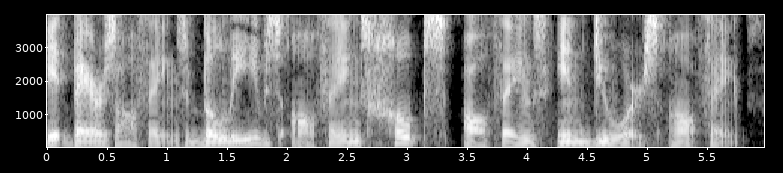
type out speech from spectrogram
It bears all things, believes all things, hopes all things, endures all things.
